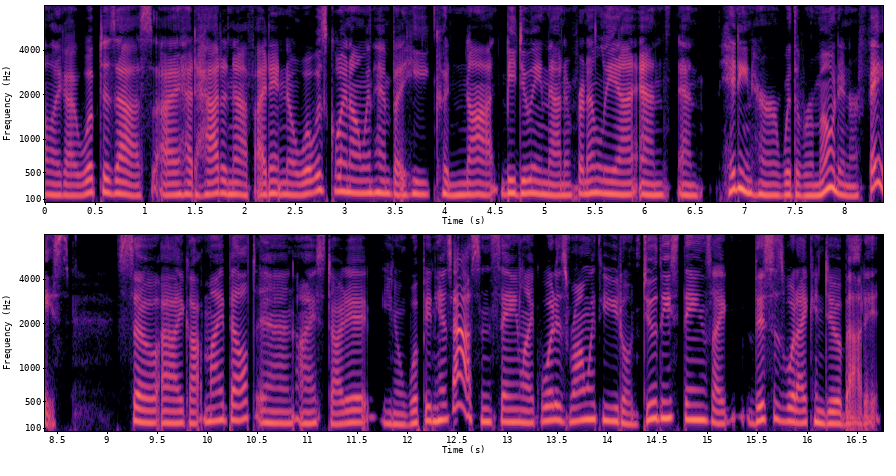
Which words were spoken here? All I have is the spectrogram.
Like I whooped his ass. I had had enough. I didn't know what was going on with him, but he could not be doing that in front of Leah and and hitting her with a remote in her face. So I got my belt and I started, you know, whooping his ass and saying, like, what is wrong with you? You don't do these things. Like, this is what I can do about it.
